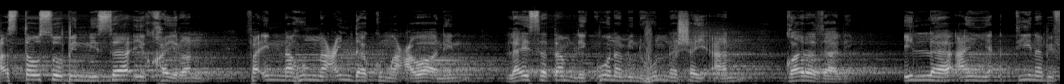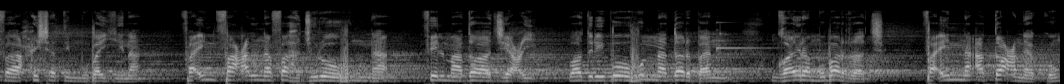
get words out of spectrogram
আস্তাউসু বিন নিসা ই খৈরন ফাইন্নাহুন্না লাইসা তামলিকুনা মিন হুন্না ইল্লা আন واضربوهن ضربا غير مبرج فإن أطعنكم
